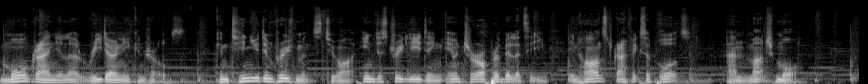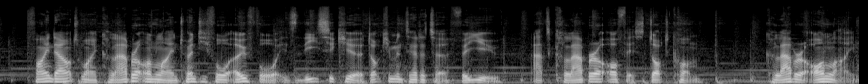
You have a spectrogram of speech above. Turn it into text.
more granular read-only controls, continued improvements to our industry-leading interoperability, enhanced graphic support, and much more. Find out why Collabora Online 2404 is the secure document editor for you at collaboraoffice.com. Collabora Online,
